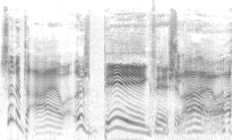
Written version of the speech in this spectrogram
send them to Iowa. There's big fish in Iowa.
